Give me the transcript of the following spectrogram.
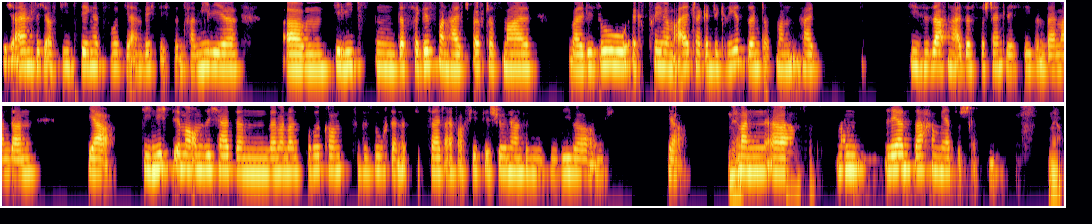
sich eigentlich auf die Dinge zurück, die einem wichtig sind. Familie, ähm, die Liebsten, das vergisst man halt öfters mal, weil die so extrem im Alltag integriert sind, dass man halt diese Sachen als selbstverständlich sieht. Und wenn man dann, ja, die nicht immer um sich hat, dann, wenn man dann zurückkommt zu Besuch, dann ist die Zeit einfach viel, viel schöner und intensiver und ja, Ja, man, äh, man lernt Sachen mehr zu schätzen. Ja,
